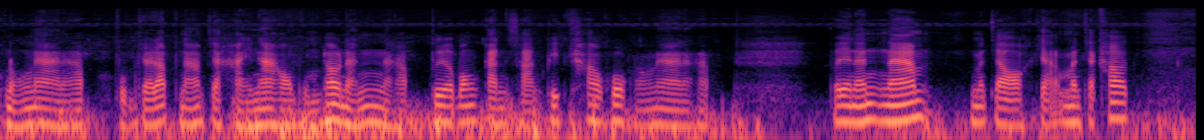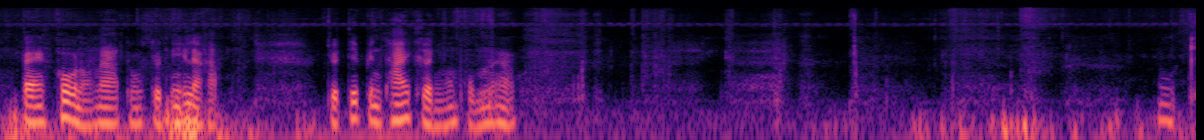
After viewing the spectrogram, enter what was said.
กหนองนานะครับ ผมจะรับน้ำจากไหนาของผมเท่านั้นนะครับ เพื่อป้องกันสารพิษเข้าโคกหนองนานะครับ เพราะฉะนั้นน้ำ มันจะออกจากมันจะเข้าแปลงโคกหนองนาตรงจุดนี้แหละครับ จุดที่เป็นท้ายเขื่อนของผมนะครับ โอเค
